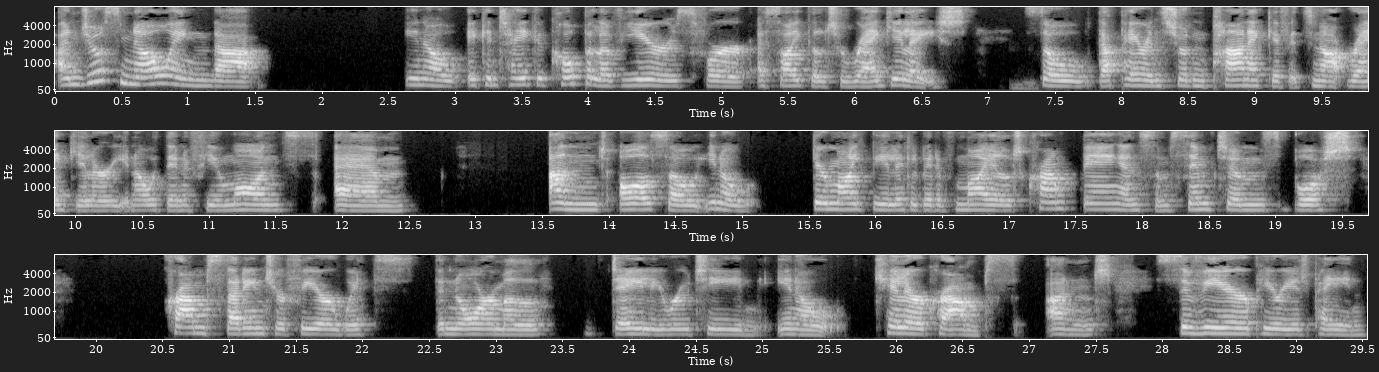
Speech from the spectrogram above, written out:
And just knowing that you know, it can take a couple of years for a cycle to regulate so that parents shouldn't panic if it's not regular you know within a few months. Um and also you know there might be a little bit of mild cramping and some symptoms but cramps that interfere with the normal daily routine you know killer cramps and severe period pain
